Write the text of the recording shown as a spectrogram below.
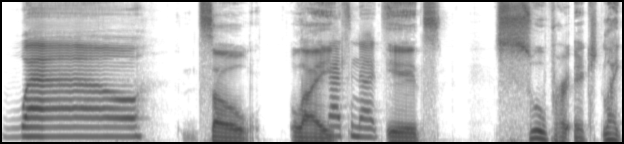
wow. So, like, That's nuts. it's super like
